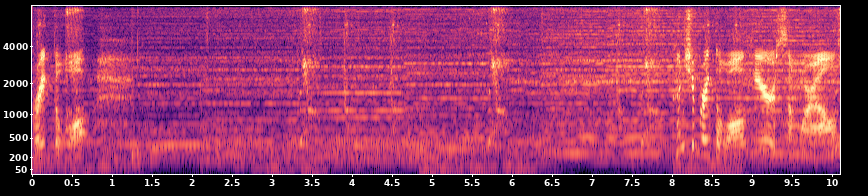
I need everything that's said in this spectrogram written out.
Break the wall. Couldn't you break the wall here or somewhere else?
